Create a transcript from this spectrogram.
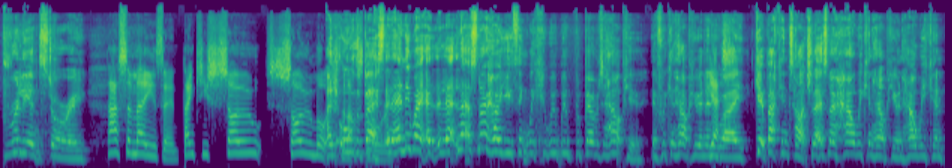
brilliant story. That's amazing. Thank you so, so much. and all the best. And anyway, uh, let, let us know how you think we could we, we would be able to help you. If we can help you in any Yes. way, get back in touch. Let us know how we can help you and how we can,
